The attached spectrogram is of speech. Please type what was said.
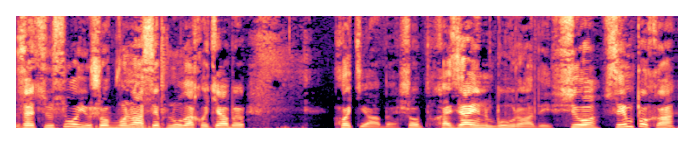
за цю сою, щоб вона сипнула хоча б, хоча б, щоб хазяїн був радий. Все, всім пока.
